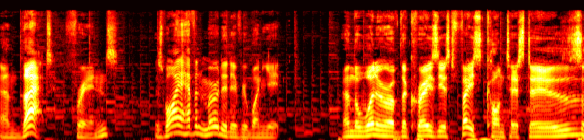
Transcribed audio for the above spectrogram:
And that, friends, is why I haven't murdered everyone yet. And the winner of the craziest face contest is.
